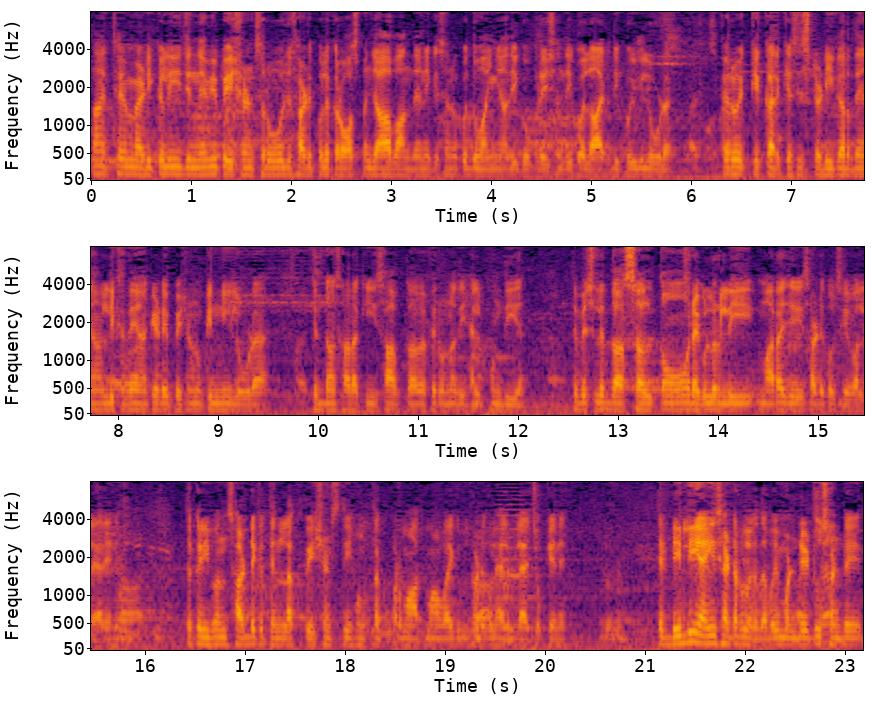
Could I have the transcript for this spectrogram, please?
ਤਾਂ ਇੱਥੇ ਮੈਡੀਕਲੀ ਜਿੰਨੇ ਵੀ ਪੇਸ਼ੈਂਟਸ ਰੋਜ਼ ਸਾਡੇ ਕੋਲ ਕ੍ਰਾਸ ਪੰਜਾਬ ਆਉਂਦੇ ਨੇ ਕਿਸੇ ਨੂੰ ਕੋਈ ਦਵਾਈਆਂ ਦੀ ਕੋਈ ਆਪਰੇਸ਼ਨ ਦੀ ਕੋਈ ਇਲਾਜ ਦੀ ਕੋਈ ਵੀ ਲੋੜ ਹੈ। ਫਿਰ ਉਹ ਇੱਕ ਇੱਕ ਕਰਕੇ ਅਸੀਂ ਸਟੱਡੀ ਕਰਦੇ ਹਾਂ ਲਿਖਦੇ ਹਾਂ ਕਿਹੜੇ ਪੇਸ਼ੈਂਟ ਨੂੰ ਕਿੰਨੀ ਲੋੜ ਹੈ ਕਿੱਦਾਂ ਸਾਰਾ ਕੀ ਹਿਸਾਬ ਕਿਤਾਬ ਹੈ ਫਿਰ ਉਹਨਾਂ ਦੀ ਹੈਲਪ ਹੁੰਦੀ ਹੈ। ਤੇ ਪਿਛਲੇ 10 ਸਾਲ ਤੋਂ ਰੈਗੂਲਰਲੀ ਮਹਾਰਾਜ ਜੀ ਸਾਡੇ ਕੋਲ ਸੇਵਾ ਲੈ ਰਹੇ ਨੇ। ਤਕਰੀਬਨ 3.5 ਲੱਖ ਪੇਸ਼ੈਂਟਸ ਦੀ ਹੁਣ ਤੱਕ ਪ੍ਰਮਾਤਮਾ ਵਾਹਿਗੁਰੂ ਸਾਡੇ ਕੋਲ ਹੈਲਪ ਲੈ ਚੁੱਕੇ ਨੇ। ਤੇ ਡੇਲੀ ਐਂ ਹੀ ਸੈਟਅਪ ਲੱਗਦਾ ਬਈ ਮੰਡੇ ਟੂ ਸੰਡੇ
